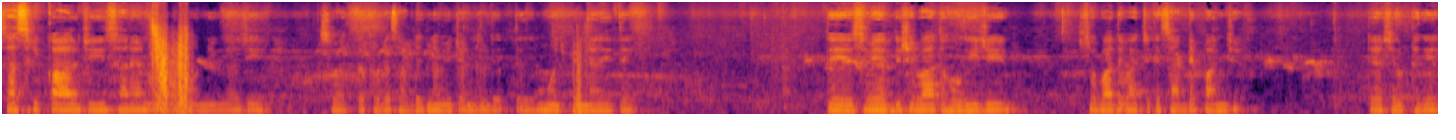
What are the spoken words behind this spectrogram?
ਸਤਿ ਸ੍ਰੀ ਅਕਾਲ ਜੀ, ਸਾਰਿਆਂ ਨੂੰ ਗੁੱਡ ਮਾਰਨਿੰਗ ਹੈ ਜੀ। ਸਵਾਗਤ ਹੈ ਤੁਹਾਡਾ ਸਾਡੇ ਨਵੇਂ ਚੈਨਲ ਦੇ ਉੱਤੇ, ਮੌਜ ਪਿੰਡਾਂ ਦੇ ਤੇ ਤੇ ਸਵੇਰ ਦੀ ਸ਼ੁਰੂਆਤ ਹੋ ਗਈ ਜੀ। ਸਵੇਰ ਦੇ ਵੱਜ ਕੇ 5:30 ਤੇ ਅਸੀਂ ਉੱਠ ਗਏ।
